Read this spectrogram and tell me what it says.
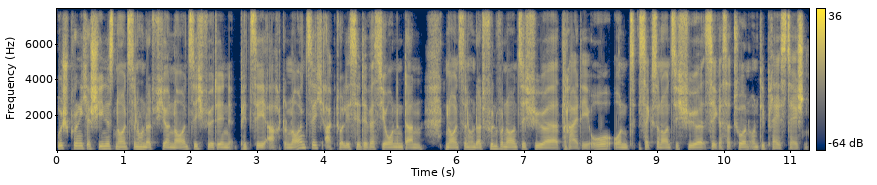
Ursprünglich erschien es 1994 für den PC 98, aktualisierte Versionen dann 1995 für 3DO und 96 für Sega Saturn und die PlayStation.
